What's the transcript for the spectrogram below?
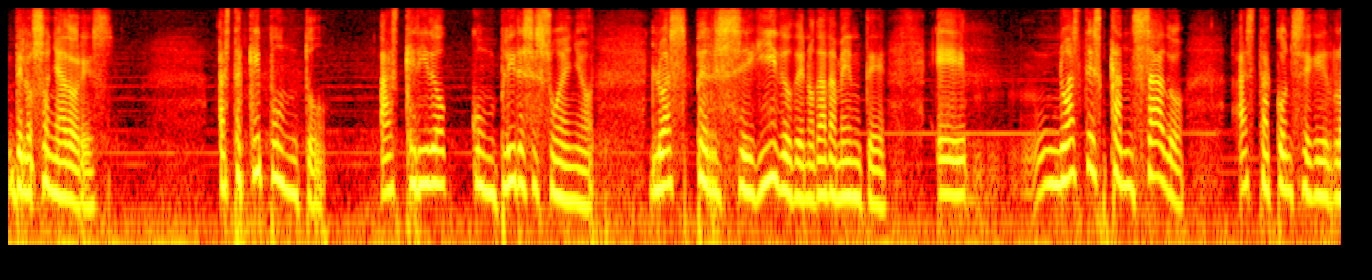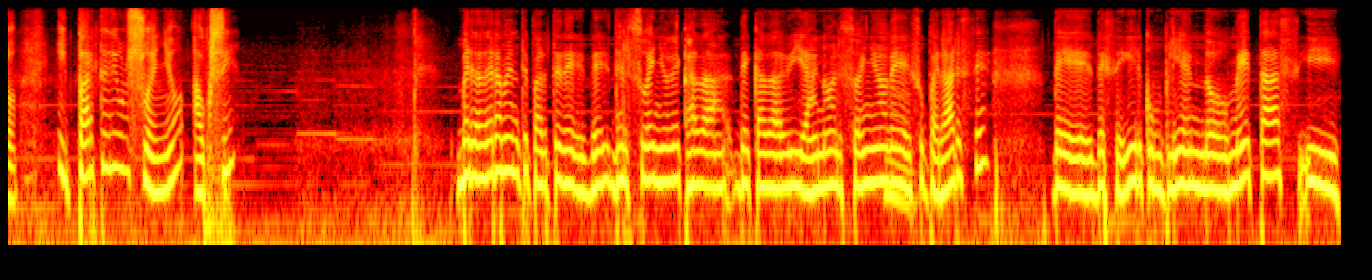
de los soñadores. ¿Hasta qué punto has querido cumplir ese sueño? ¿Lo has perseguido denodadamente? Eh, ¿No has descansado hasta conseguirlo? ¿Y parte de un sueño, Auxi? Verdaderamente parte del sueño de cada, de cada día, ¿no? El sueño de mm. superarse, de, seguir cumpliendo metas y,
